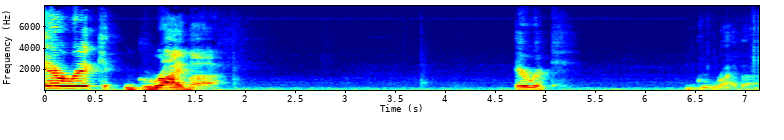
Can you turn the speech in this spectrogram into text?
Eric Gryba. Eric Gryba.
